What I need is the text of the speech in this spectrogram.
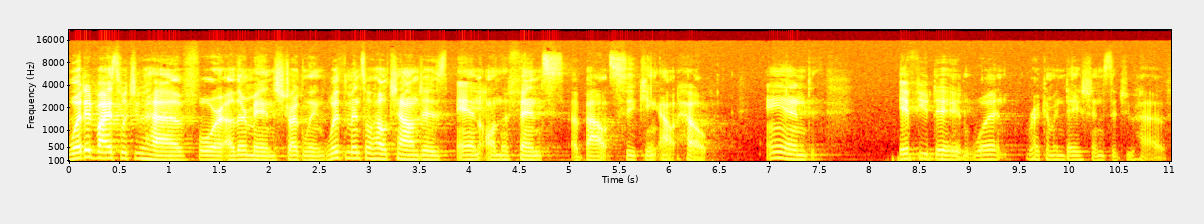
what advice would you have for other men struggling with mental health challenges and on the fence about seeking out help? And if you did, what recommendations did you have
